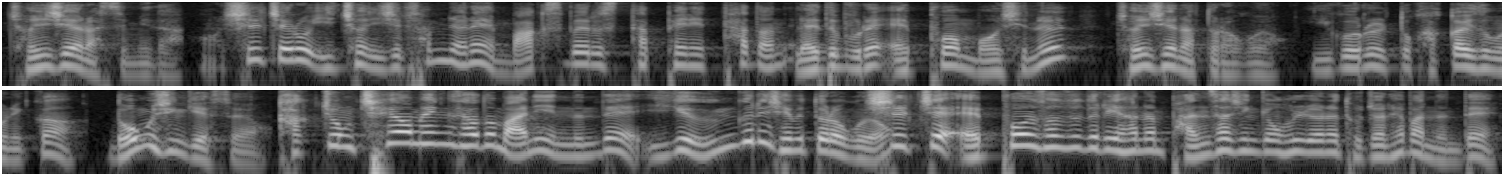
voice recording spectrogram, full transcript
전시해 놨습니다. 어, 실제로 2023년에 막스 베르스타펜이 타던 레드불의 F1 머신을 전시해 놨더라고요. 이거를 또 가까이서 보니까 너무 신기했어요. 각종 체험 행사도 많이 있는데 이게 은근히 재밌더라고요. 실제 F1 선수들이 하는 반사신경 훈련에 도전해 봤는데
